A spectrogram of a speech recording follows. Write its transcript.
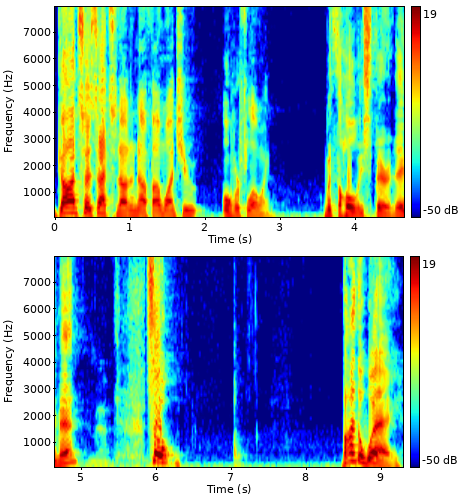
God says that's not enough. I want you overflowing with the Holy Spirit. Amen? Amen. So, by the way,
